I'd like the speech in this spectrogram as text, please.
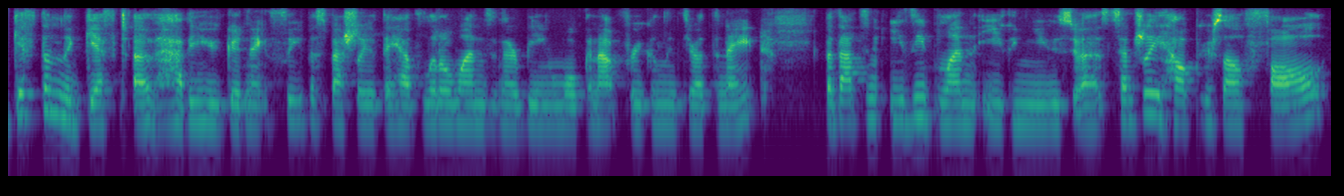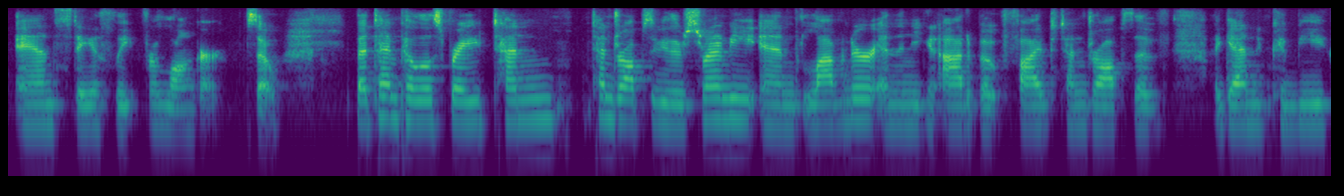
gift them the gift of having a good night's sleep especially if they have little ones and they're being woken up frequently throughout the night. But that's an easy blend that you can use to essentially help yourself fall and stay asleep for longer. So bedtime pillow spray 10, 10 drops of either serenity and lavender and then you can add about 5 to 10 drops of again could be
